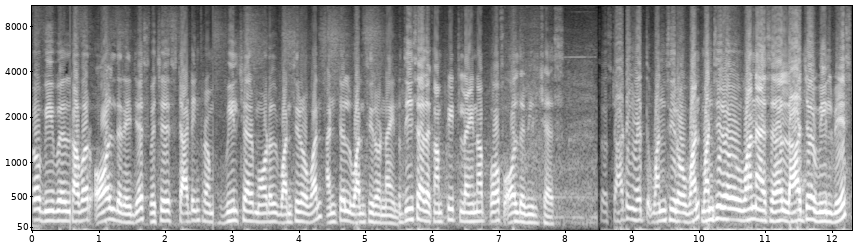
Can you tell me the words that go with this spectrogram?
So we will cover all the ranges which is starting from wheelchair model 101 until 109. These are the complete lineup of all the wheelchairs. So starting with 101. 101 has a larger wheelbase.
